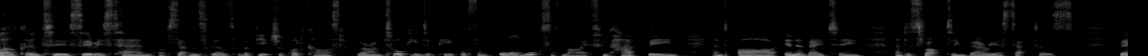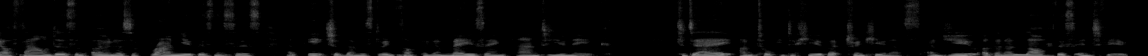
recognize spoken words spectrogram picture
Welcome to Series 10 of Seven Skills for the Future podcast, where I'm talking to people from all walks of life who have been and are innovating and disrupting various sectors. They are founders and owners of brand new businesses, and each of them is doing something amazing and unique. Today, I'm talking to Hubert Trincunas, and you are going to love this interview,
